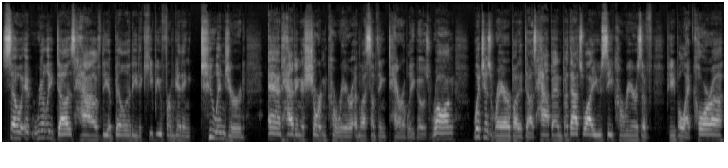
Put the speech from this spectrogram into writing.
So it really does have the ability to keep you from getting too injured and having a shortened career unless something terribly goes wrong, which is rare, but it does happen. But that's why you see careers of people like Cora,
